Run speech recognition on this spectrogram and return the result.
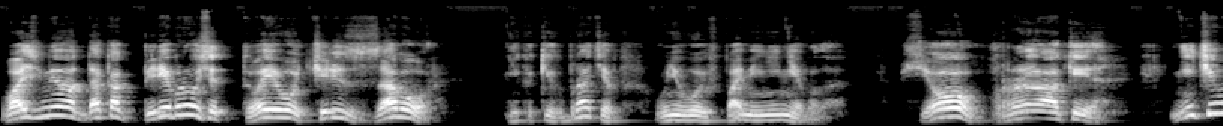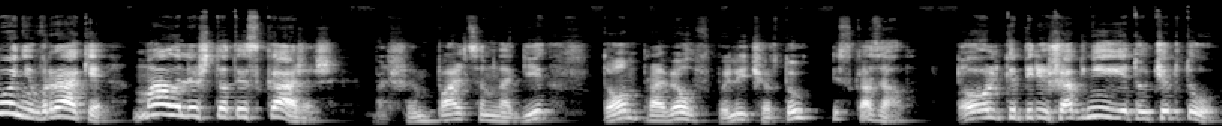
Возьмет, да как перебросит твоего через забор. Никаких братьев у него и в помине не было. «Все в раке!» «Ничего не в раке, мало ли что ты скажешь!» Большим пальцем ноги Том провел в пыли черту и сказал. «Только перешагни эту черту.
